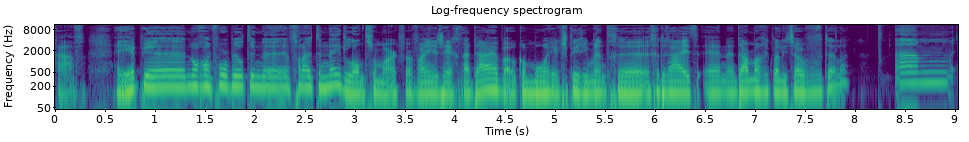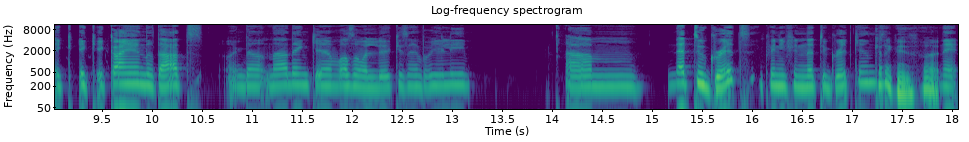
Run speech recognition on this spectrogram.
Ja. Gaaf. Hey, heb je nog een voorbeeld in de, vanuit de Nederlandse markt waarvan je zegt, nou, daar hebben we ook een mooi experiment ge- gedraaid en eh, daar mag ik wel iets over vertellen? Ehm, ik, ik, ik kan je inderdaad, ik ben aan het nadenken, wat zou een leuke zijn voor jullie? Ehm Net to Grid. Ik weet niet of je Net to Grid kent. Ken ik niet. Nee. Nee,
